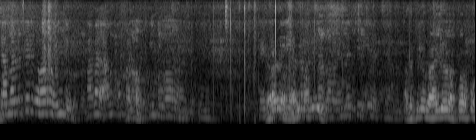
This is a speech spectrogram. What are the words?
ചമ്മളത്തിൽ വേറെ ഉണ്ട് അത് അത് കൊണ്ടോ ഇനി വേറെ ഉണ്ട് അടുപ്പിൽ വാങ്ങിയോ അപ്പോ അപ്പോ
